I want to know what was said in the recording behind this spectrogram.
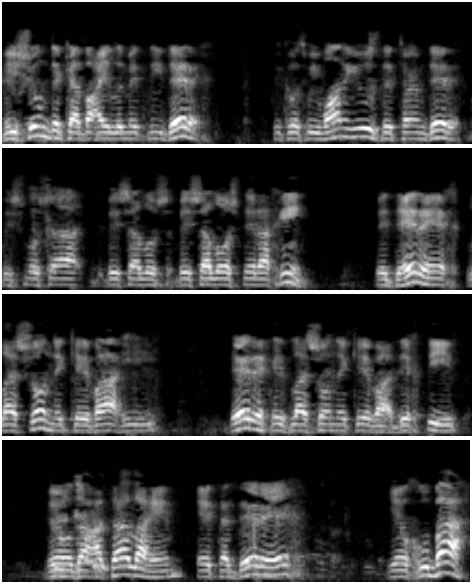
Mishum de kabai limitni derech. Because we want to use the term derech. B'shalosh derachim. V'derech lashon nekeva hi. Derech is lashon nekeva. Dechtiv. Ve'oda'ata lahem et derech yelchu bah.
